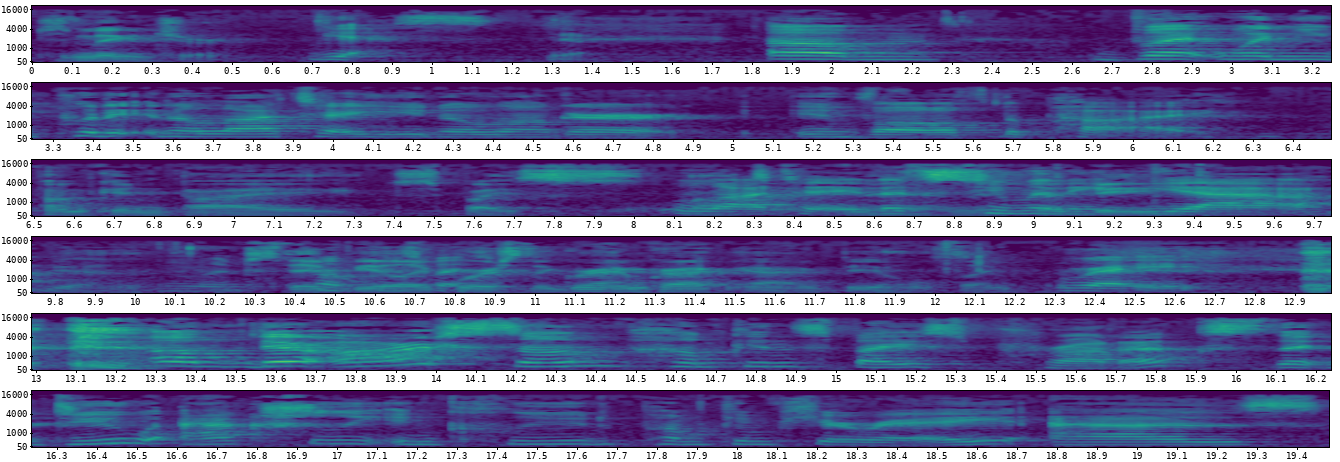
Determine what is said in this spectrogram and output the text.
just making sure. yes. Yeah. Um, but when you put it in a latte, you no longer involve the pie. Pumpkin pie spice Latte, that's too many- yeah. Mm, Yeah. They'd be like, spice. where's the graham cracker? Yeah, it'd be a whole thing. Right. um, there are some pumpkin spice products that do actually include pumpkin puree as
